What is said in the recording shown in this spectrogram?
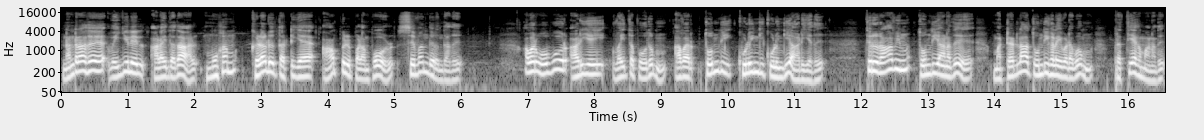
நன்றாக வெயிலில் அலைந்ததால் முகம் கிழடு தட்டிய ஆப்பிள் பழம் போல் சிவந்திருந்தது. அவர் ஒவ்வொரு அடியை வைத்தபோதும் அவர் தொந்தி குலுங்கி குலுங்கி ஆடியது. திரு ராவின் தொந்தியானது மற்றெல்லா தொந்திகளை விடவும் பிரத்யேகமானது.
